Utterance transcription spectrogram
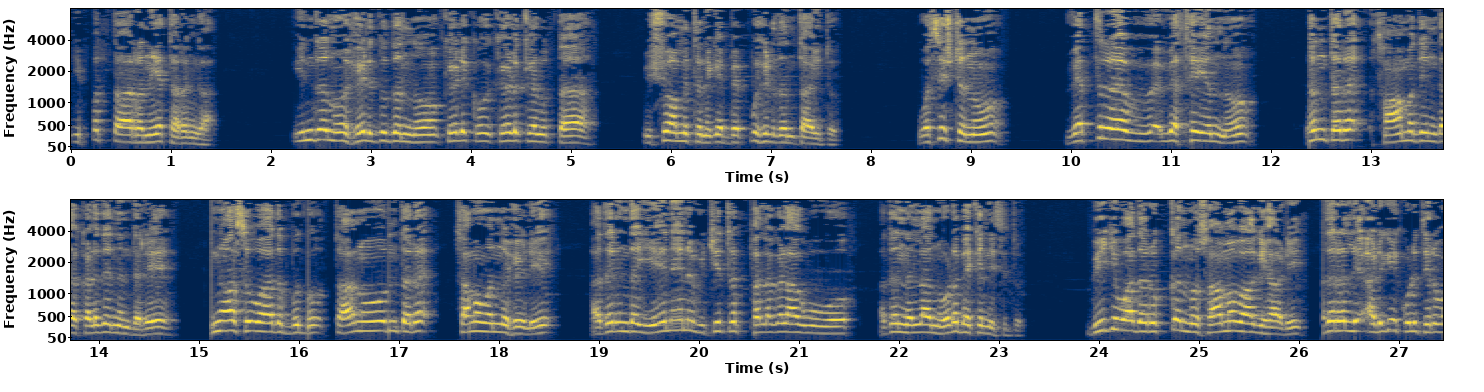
ಇಪ್ಪತ್ತಾರನೆಯ ತರಂಗ. ಇಂದ್ರನು ಹೇಳಿದುದನ್ನು ಕೇಳಿ ಕೇಳು ಕೇಳುತ್ತಾ ವಿಶ್ವಾಮಿತ್ರನಿಗೆ ಬೆಪ್ಪು ಹಿಡಿದಂತಾಯಿತು. ವಸಿಷ್ಠನು ವ್ಯತ್ರ ವ್ಯಥೆಯನ್ನು ನಿರಂತರ ಸಾಮದಿಂದ ಕಳೆದನೆಂದರೆ ವಿನ್ಯಾಸವಾದ ಬುದ್ಧು ತಾನೂಂತರ ಸಾಮವನ್ನು ಹೇಳಿ ಅದರಿಂದ ಏನೇನು ವಿಚಿತ್ರ ಫಲಗಳಾಗುವೋ ಅದನ್ನೆಲ್ಲ ನೋಡಬೇಕೆನ್ನಿಸಿತು ಬೀಜವಾದ ರುಕ್ಕನ್ನು ಸಾಮವಾಗಿ ಹಾಡಿ ಅದರಲ್ಲಿ ಅಡಗಿ ಕುಳಿತಿರುವ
